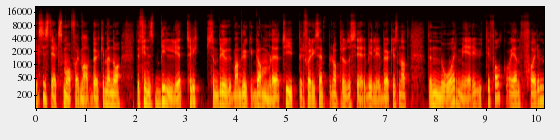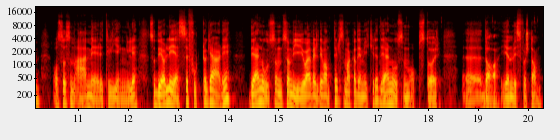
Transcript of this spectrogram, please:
eksistert småformatbøker, men nå det finnes billige trykk. som bruk, Man bruker gamle typer for eksempel, og produserer billigere bøker, sånn at det når mer ut til folk, og i en form også som er mer tilgjengelig. Så det å lese fort og gæli det er noe som, som, vi jo er veldig vant til som akademikere. Det er noe som oppstår eh, da, i en viss forstand.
